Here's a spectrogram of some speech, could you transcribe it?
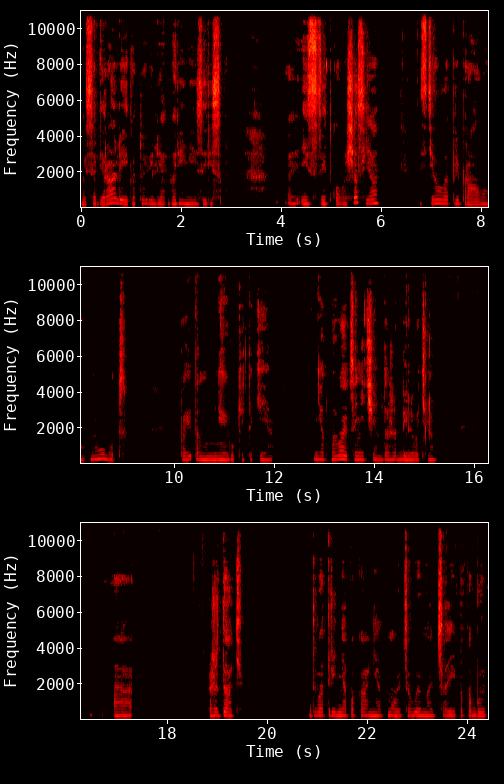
мы собирали и готовили варенье из ирисов, э, из цветков. А сейчас я сделала приправу. Ну вот, поэтому у меня и руки такие не отмываются ничем, даже отбеливателем. А ждать два-три дня, пока они отмоются, вымоются, и пока будет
